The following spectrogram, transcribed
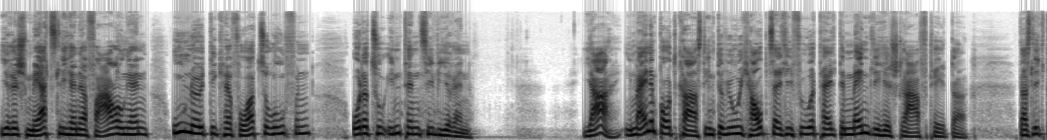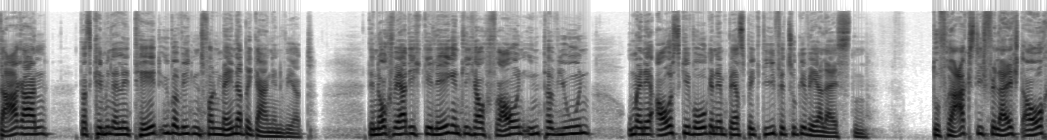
ihre schmerzlichen Erfahrungen unnötig hervorzurufen oder zu intensivieren. Ja, in meinem Podcast interviewe ich hauptsächlich verurteilte männliche Straftäter. Das liegt daran, dass Kriminalität überwiegend von Männern begangen wird. Dennoch werde ich gelegentlich auch Frauen interviewen, um eine ausgewogene Perspektive zu gewährleisten. Du fragst dich vielleicht auch,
